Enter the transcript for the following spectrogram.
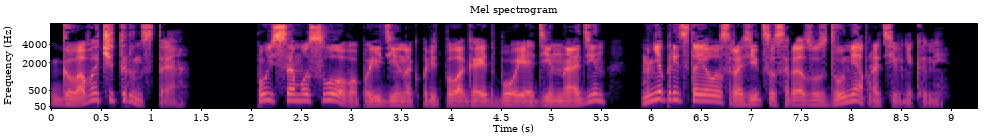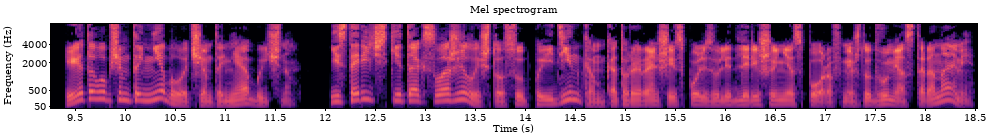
Глава 14. Пусть само слово «поединок» предполагает бой один на один, мне предстояло сразиться сразу с двумя противниками. И это, в общем-то, не было чем-то необычным. Исторически так сложилось, что суд поединком, который раньше использовали для решения споров между двумя сторонами,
